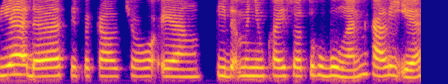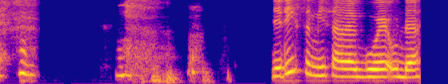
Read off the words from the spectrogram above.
dia adalah tipikal cowok yang tidak menyukai suatu hubungan kali ya. Jadi semisalnya gue udah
